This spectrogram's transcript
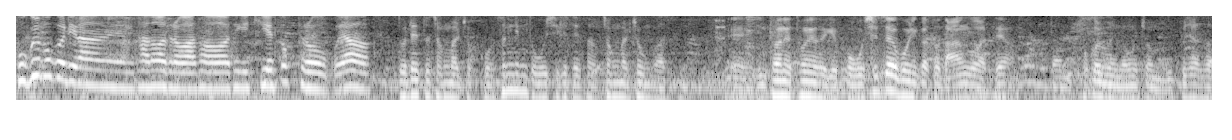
보글보글이라는 단어가 들어가서 되게 귀에 쏙 들어오고요. 노래도 정말 좋고 손님도 오시게 돼서 정말 좋은 것 같습니다. 예, 인터넷 통해서 이렇게 보고 실제로 보니까 더 나은 것 같아요. 일단 보컬분이 너무 좀 이쁘셔서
